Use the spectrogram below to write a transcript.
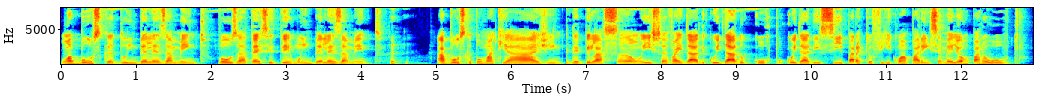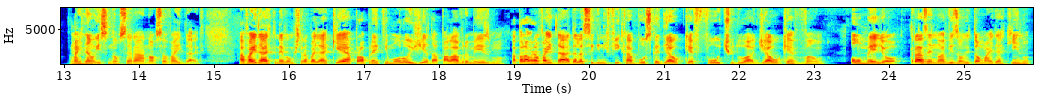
uma busca do embelezamento. Vou usar até esse termo, embelezamento. A busca por maquiagem, depilação, isso é vaidade, cuidar do corpo, cuidar de si para que eu fique com aparência melhor para o outro. Mas não, isso não será a nossa vaidade. A vaidade que nós vamos trabalhar aqui é a própria etimologia da palavra mesmo. A palavra vaidade ela significa a busca de algo que é fútil, de algo que é vão. Ou melhor, trazendo uma visão de Tomás de Aquino,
